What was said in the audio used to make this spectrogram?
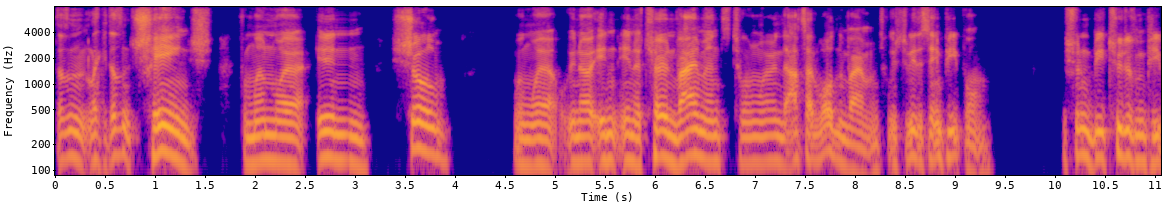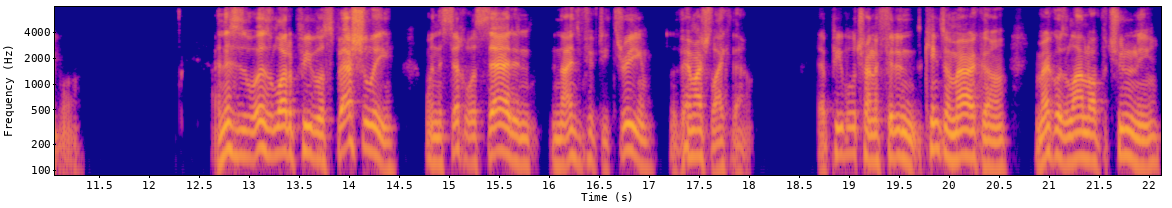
doesn't like it doesn't change from when we're in shul, when we're you know in in a Torah environment to when we're in the outside world environment. We should be the same people. We shouldn't be two different people. And this is was a lot of people, especially when the Sicha was said in, 1953, it was very much like that. That people trying to fit in came to America. America was a land of opportunity,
